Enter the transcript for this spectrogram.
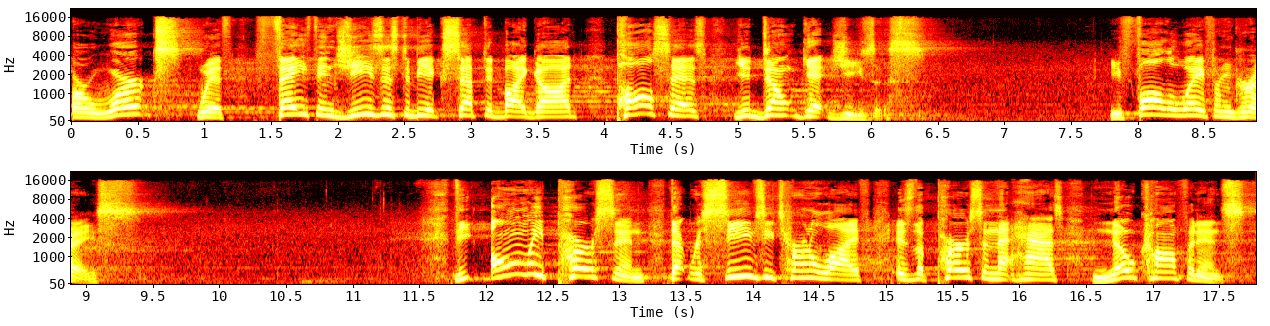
or works with faith in Jesus to be accepted by God, Paul says you don't get Jesus. You fall away from grace. The only person that receives eternal life is the person that has no confidence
